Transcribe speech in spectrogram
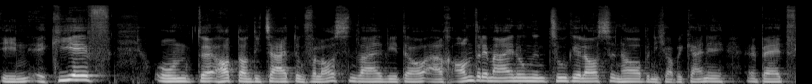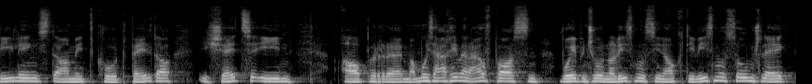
in Kiew und äh, hat dann die Zeitung verlassen, weil wir da auch andere Meinungen zugelassen haben. Ich habe keine äh, Bad Feelings da mit Kurt Pelda. Ich schätze ihn. Aber äh, man muss auch immer aufpassen, wo eben Journalismus in Aktivismus umschlägt.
